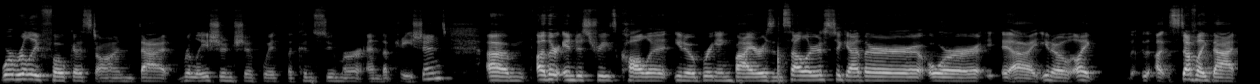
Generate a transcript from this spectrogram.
we're really focused on that relationship with the consumer and the patient. Um, other industries call it you know bringing buyers and sellers together or uh, you know like uh, stuff like that.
